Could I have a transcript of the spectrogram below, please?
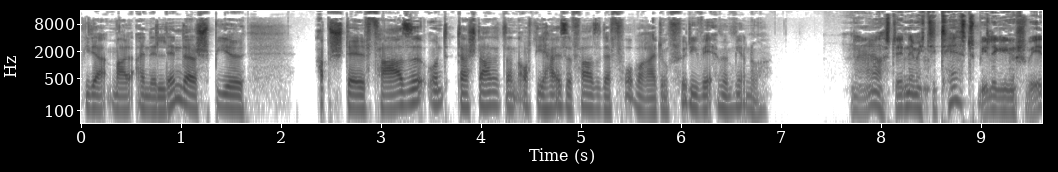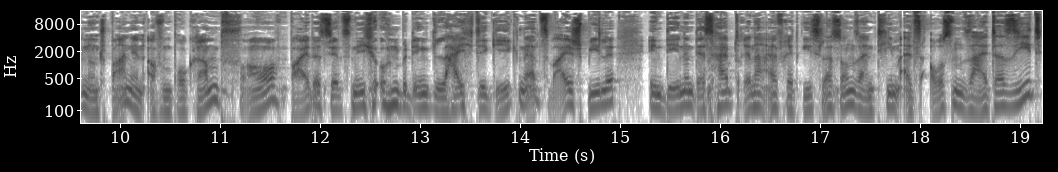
wieder mal eine Länderspielabstellphase und da startet dann auch die heiße Phase der Vorbereitung für die WM im Januar. Naja, stehen nämlich die Testspiele gegen Schweden und Spanien auf dem Programm. Oh, beides jetzt nicht unbedingt leichte Gegner. Zwei Spiele, in denen deshalb Trainer Alfred Gislason sein Team als Außenseiter sieht.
